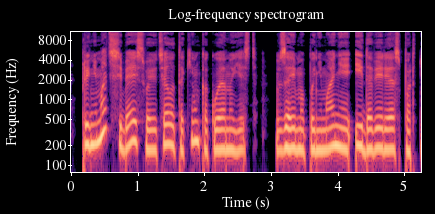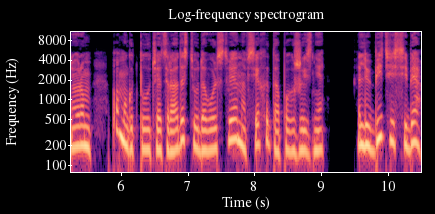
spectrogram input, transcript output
— принимать себя и свое тело таким, какое оно есть. Взаимопонимание и доверие с партнером помогут получать радость и удовольствие на всех этапах жизни. Любите себя.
